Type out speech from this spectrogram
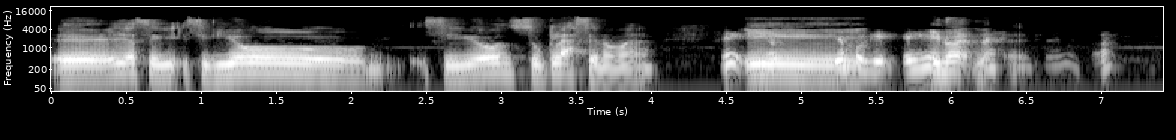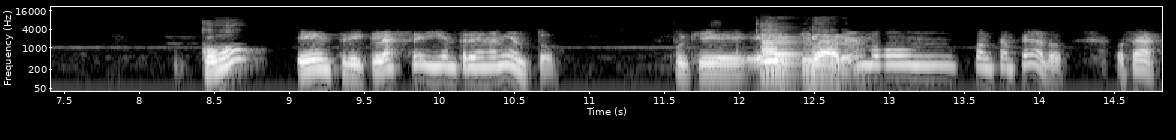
eh, ella siguió, siguió en su clase nomás. y, ¿Cómo? Entre clase y entrenamiento. Porque ah, claro. un, campeonato. O sea,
